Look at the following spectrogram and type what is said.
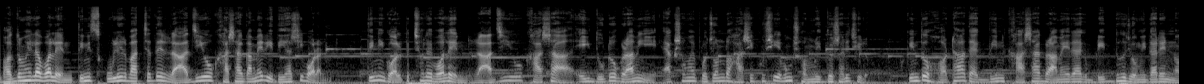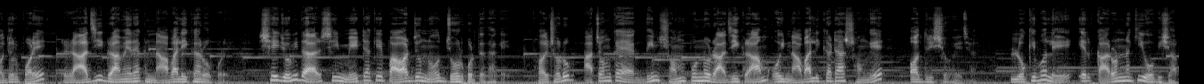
ভদ্রমহিলা বলেন, তিনি স্কুলের বাচ্চাদের রাজি ও খাসা গ্রামের ইতিহাসই পড়ান। তিনি গল্পের ছলে বলেন, রাজি ও খাসা এই দুটো গ্রামই একসময় প্রচণ্ড হাসি খুশি এবং সমৃদ্ধশালী ছিল। কিন্তু হঠাৎ একদিন খাসা গ্রামের এক বৃদ্ধ জমিদারের নজর পড়ে রাজি গ্রামের এক নাবালিকার ওপরে। সেই জমিদার সেই মেয়েটাকে পাওয়ার জন্য জোর করতে থাকে। ফলস্বরূপ আচমকা একদিন সম্পূর্ণ রাজি গ্রাম ওই নাবালিকাটার সঙ্গে অদৃশ্য হয়ে যায়। লোকে বলে, এর কারণ নাকি অভিশাপ?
